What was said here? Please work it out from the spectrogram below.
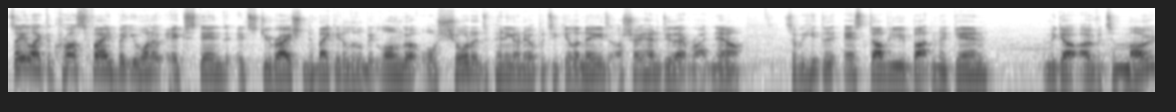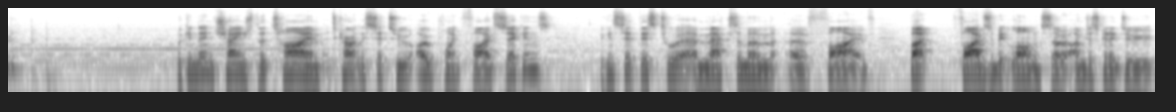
So you like the crossfade, but you want to extend its duration to make it a little bit longer or shorter, depending on your particular needs. I'll show you how to do that right now. So we hit the SW button again, and we go over to mode. We can then change the time. It's currently set to 0.5 seconds we can set this to a maximum of 5. But 5 is a bit long, so I'm just going to do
